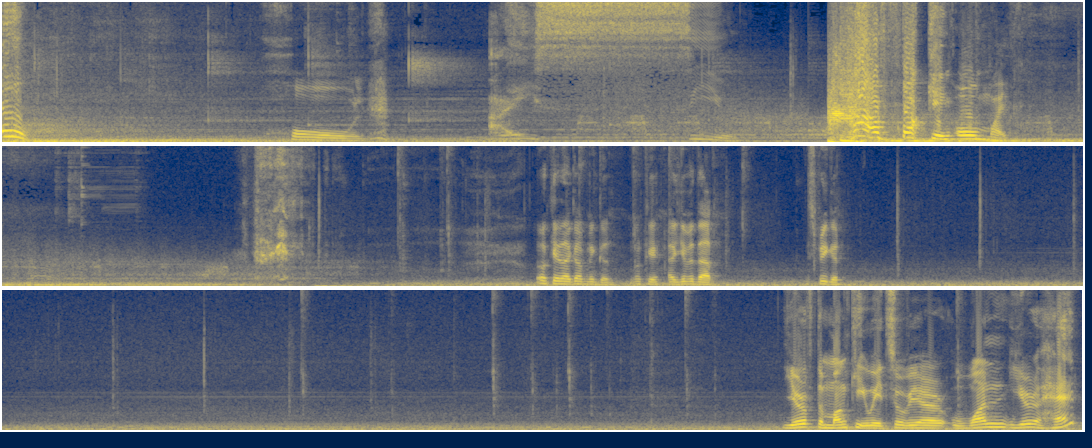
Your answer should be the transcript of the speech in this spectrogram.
Oh. Holy. I see you. Ah, fucking! Oh my. okay, that got me good. Okay, I'll give it that. It's pretty good. Year of the monkey. Wait, so we are one year ahead?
